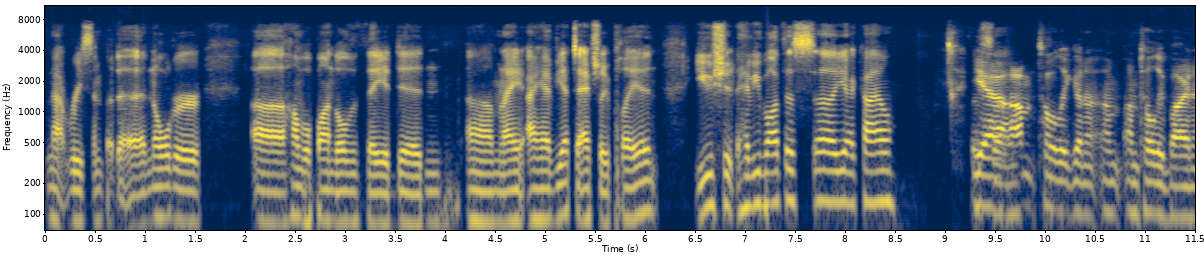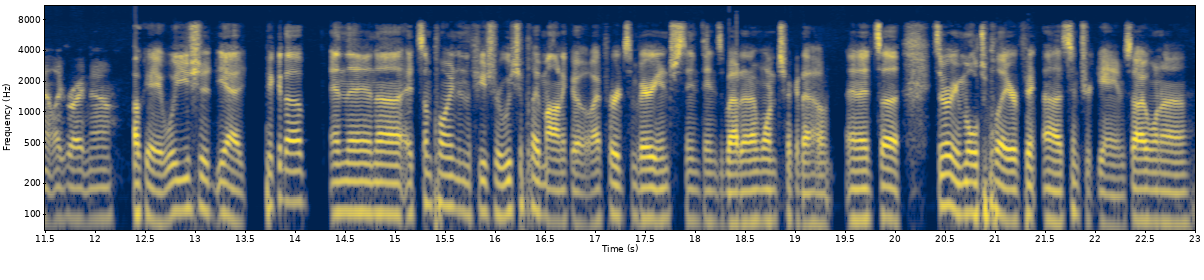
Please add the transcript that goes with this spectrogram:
not recent, but uh an older uh, humble bundle that they did. Um, and I, I have yet to actually play it. You should. Have you bought this uh, yet, Kyle? This, yeah, uh, I'm totally gonna. I'm I'm totally buying it like right now. Okay, well you should yeah pick it up and then uh, at some point in the future we should play Monaco. I've heard some very interesting things about it. I want to check it out, and it's a it's a very multiplayer uh, centric game. So I want to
